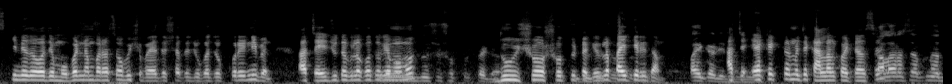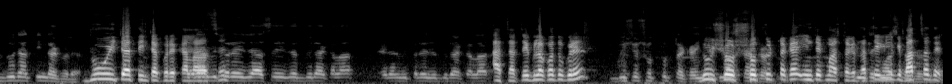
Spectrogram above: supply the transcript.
স্ক্রিনে দেওয়া যে মোবাইল নাম্বার আছে অবশ্যই ভাইদের সাথে যোগাযোগ করে নেবেন। আচ্ছা এই জুতাগুলো কত কে মামা পড়বে 270 টাকা। দুইশো সত্তর টাকা। এগুলো পাইকারি দাম। পাইকারি আচ্ছা এক একটার মধ্যে কালার কয়টা আছে? কালার আছে আপনার দুইটা তিনটা করে। দুইটা তিনটা করে কালার আছে। ভিতরে এই যে আছে এই যে দুইটা কালার। এটার ভিতরে যে দুইটা কালার আচ্ছা আচ্ছা এগুলো কত করে? 270 টাকা দুইশো সত্তর টাকা ইনটেক কার্ড আচ্ছা এগুলো কি বাচ্চাদের?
